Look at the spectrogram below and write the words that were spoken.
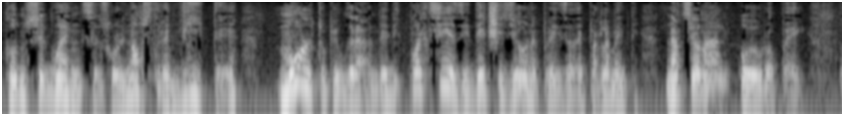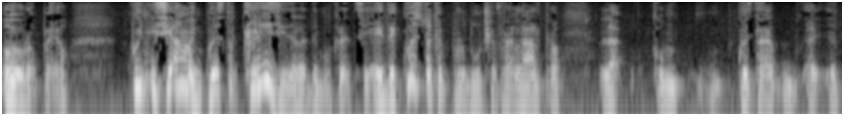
conseguenze sulle nostre vite molto più grande di qualsiasi decisione presa dai parlamenti nazionali o europei o europeo. Quindi siamo in questa crisi della democrazia ed è questo che produce, fra l'altro, la, questo eh, eh,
